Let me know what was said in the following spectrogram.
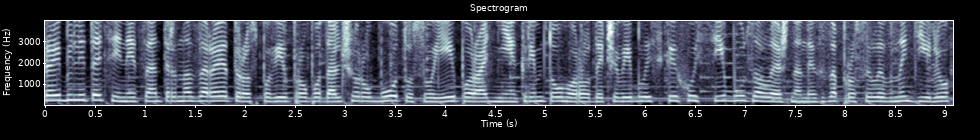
Реабілітаційний центр Назарет розповів про подальшу роботу своєї порадні. Крім того, родичів і близьких осіб узалежнених запросили в неділю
